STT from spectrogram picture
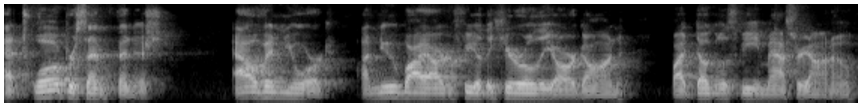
At 12% finish, Alvin York, A New Biography of the Hero of the Argonne by Douglas V. Mastriano.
